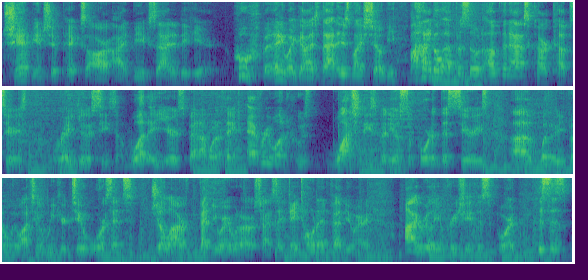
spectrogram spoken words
championship picks are. I'd be excited to hear. Whew, but anyway, guys, that is my show. The final episode of the NASCAR Cup Series regular season. What a year it's been. I want to thank everyone who's watched these videos, supported this series, uh, whether you've been only watching a week or two or since July or February, whatever I was trying to say, Daytona in February. I really appreciate the support. This is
